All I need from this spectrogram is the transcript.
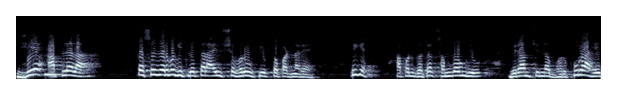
हे आपल्याला तसे जर बघितले तर आयुष्यभर उपयुक्त पडणारे आहेत. ठीक आहे? आपण घटक समजावून घेऊ. विरामचिन्ह भरपूर आहेत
